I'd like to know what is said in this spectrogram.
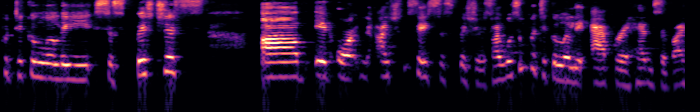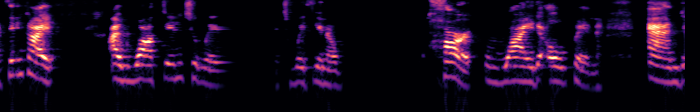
particularly suspicious of it, or I should say suspicious. I wasn't particularly apprehensive. I think I I walked into it with, you know, heart wide open. And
